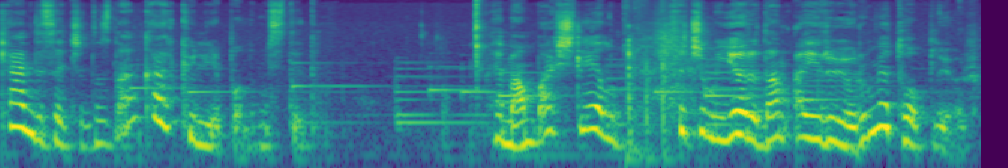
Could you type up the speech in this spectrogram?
Kendi saçınızdan kahkül yapalım istedim. Hemen başlayalım. Saçımı yarıdan ayırıyorum ve topluyorum.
